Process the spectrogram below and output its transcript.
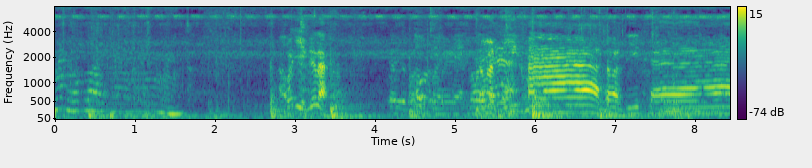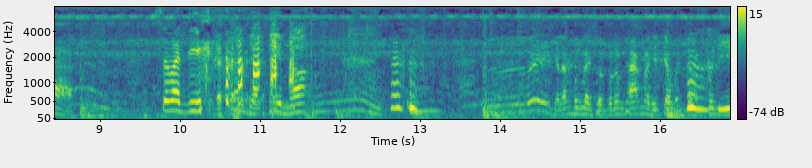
พันหกร้อยค่ะพระเอกด้วยล่ะสวัสดีค่ะ สวัสดีค่ะสวัสดีค่ะ เสียทีมเนาะเอ้ย กำลังเบิ่งไหลฟ์สดบนน้ำทางมาเห็นเจ้ามันจอดพอดี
